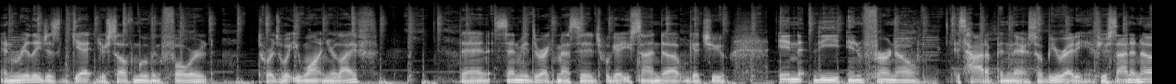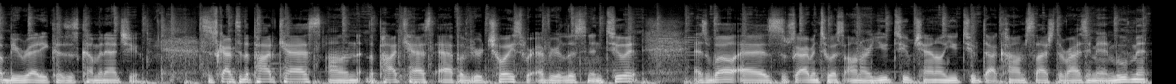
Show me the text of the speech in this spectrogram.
and really just get yourself moving forward towards what you want in your life, then send me a direct message. We'll get you signed up, we'll get you in the inferno. It's hot up in there, so be ready. If you're signing up, be ready because it's coming at you. Subscribe to the podcast on the podcast app of your choice, wherever you're listening to it, as well as subscribing to us on our YouTube channel, youtube.com slash the rising man movement.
